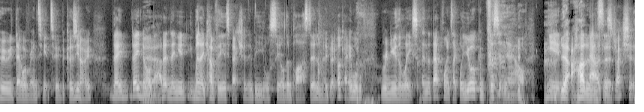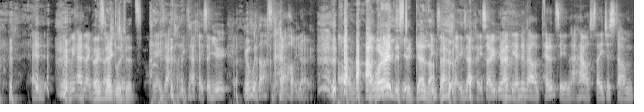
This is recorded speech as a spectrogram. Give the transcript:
who they were renting it to because you know they they know Yeah. about it, and then you when they come for the inspection, they'd be all sealed and plastered, and they'd be like, okay, we'll renew the lease. And at that point, it's like, well, you're complicit now in Yeah, our destruction. And, and we had a great It's negligence. Yeah, exactly, exactly. So you you're with us now, you know. Um, We're you in this you- together. Exactly, exactly. So you know, at the end of our tenancy in that house, they just um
